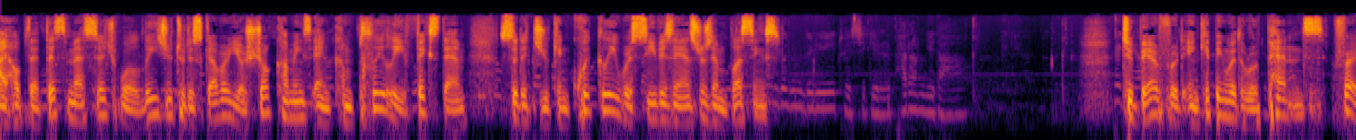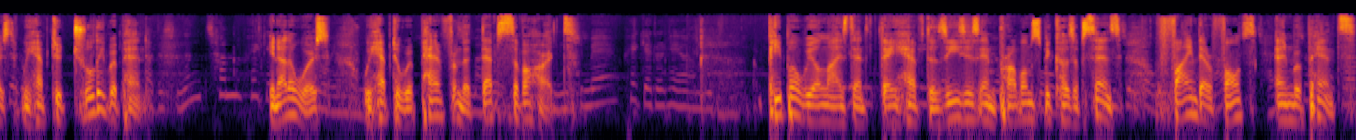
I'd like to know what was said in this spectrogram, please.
I hope that this message will lead you to discover your shortcomings and completely fix them so that you can quickly receive His answers and blessings. To bear fruit in keeping with repentance, first we have to truly repent. In other words, we have to repent from the depths of our heart. People realize that they have diseases and problems because of sins, find their faults, and repent.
